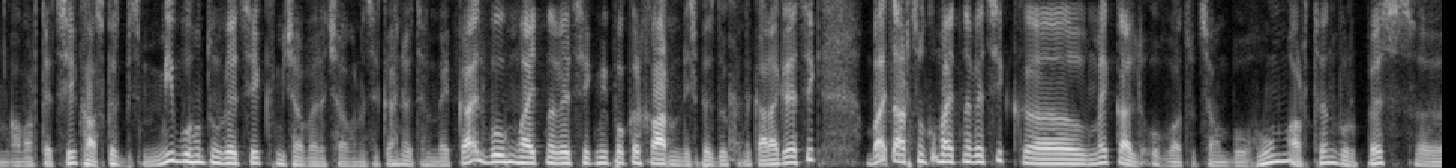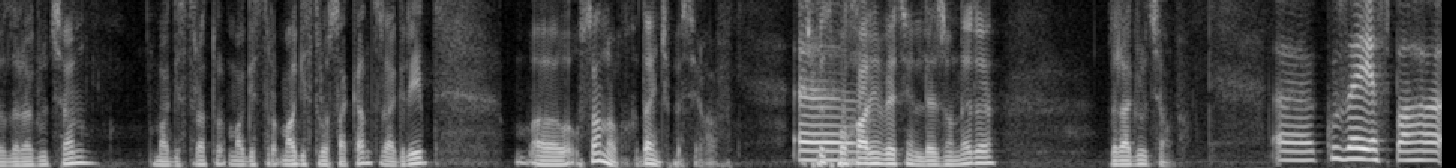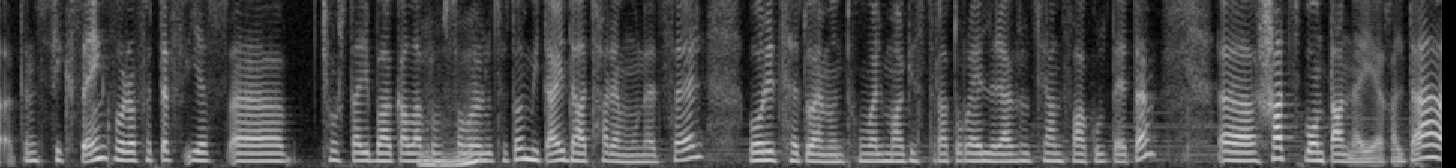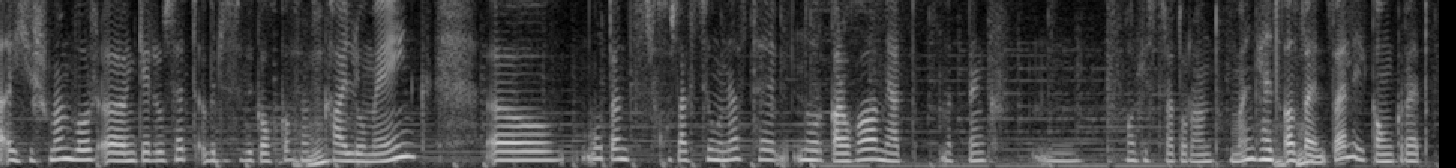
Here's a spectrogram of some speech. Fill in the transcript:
ավարտեցիք, հա, սկզբից մի բուհ ընդունվեցիք, միջավայրը չավանեցիք, այնուհետև մեկ այլ բուհում հայտնվեցիք, մի փոքր խառն, ինչպես դուք նկարագրեցիք, բայց արդյունքում հայտնվեցիք մեկ այլ ուղղվածության բուհում, արդեն որպես լրագրության մագիստրատոր մագիստրոսական ծրագրի ուսանող, դա ինչպես եղավ։ Ինչպես փոխարինվեցին լեզուները լրագրությամբ։ Կուզեի այս բահը տենց ֆիքսենք, որովհետև ես 4 տարի բակալավրում սովորելուց հետո մի տարի դաթար եմ ունեցել, որից հետո եմ ընդունվել մագիստրատուրայի լրագրության ֆակուլտետը։ Շատ սպոնտան է եղել դա, հիշում եմ, որ ընկերուս հետ Բրյուսովի կողքով sense քայլում էինք, ու տենց խոսակցություն ունես, թե նոր կարողա մի հատ մտնենք մ, մագիստրատուրա ընդունենք, հենց այտենց էլի կոնկրետ։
